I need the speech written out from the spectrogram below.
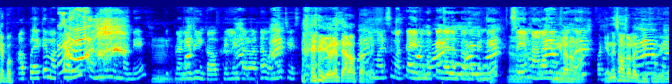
చెప్పు. అప్పుడైతే మా అక్కయ్య సన్నగా ఉందండి ఇప్పుడు అనేది ఇంకా పెళ్ళైన తర్వాత వదిలేసేస్తుంది ఎవరైనా తేడా అవుతారు మడిసి మా అక్కయ్యను మా అక్క కాదనుకోకండి. సేమ్ నాలాగే. ఎన్ని సంవత్సరాలు అయింది ఇప్పుడు? ఇది?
